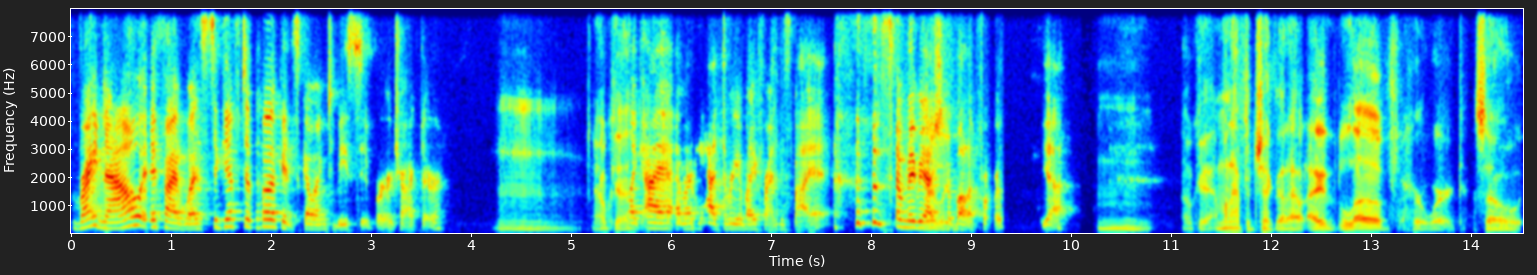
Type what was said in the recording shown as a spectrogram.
right now, if I was to gift a book, it's going to be Super Attractor. Mm. Okay. Like I already had three of my friends buy it. so maybe really? I should have bought it for them. Yeah. Mm, okay. I'm going to have to check that out. I love her work. So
